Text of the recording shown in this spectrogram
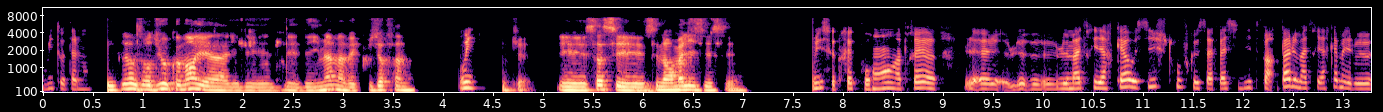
oui, totalement. Donc là, aujourd'hui, au Comores, il y a, il y a des, des, imams avec plusieurs femmes. Oui. Ok. Et ça, c'est normalisé. Oui, c'est très courant. Après, le, le, matriarcat aussi, je trouve que ça facilite, enfin, pas le matriarcat, mais le,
